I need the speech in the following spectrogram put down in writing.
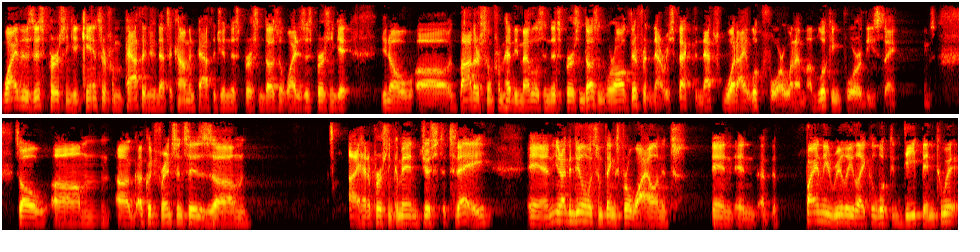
why does this person get cancer from a pathogen that's a common pathogen? This person doesn't. Why does this person get, you know, uh, bothersome from heavy metals and this person doesn't? We're all different in that respect, and that's what I look for when I'm, I'm looking for these things. So um, a, a, good, for instance, is um, I had a person come in just today, and you know I've been dealing with some things for a while, and it's and and uh, finally really like looked deep into it,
